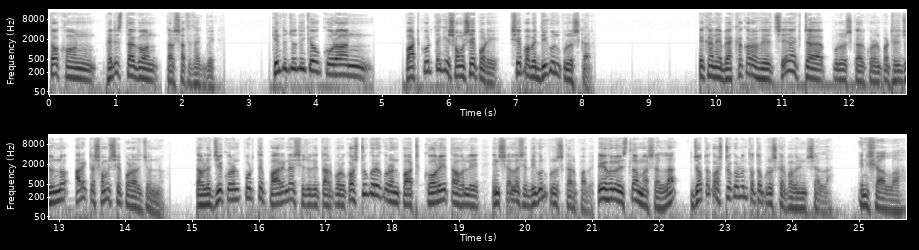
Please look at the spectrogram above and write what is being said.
তখন ফেরিস্তাগণ তার সাথে থাকবে। কিন্তু যদি কেউ কোরআন পাঠ করতে গিয়ে সমস্যায় পড়ে, সে পাবে দ্বিগুণ পুরস্কার। এখানে ব্যাখ্যা করা হয়েছে একটা পুরস্কার কোরআন পাঠের জন্য, আরেকটা সমস্যায় পড়ার জন্য। তাহলে যে কোরআন পড়তে পারে না, সে যদি তারপরও কষ্ট করে কোরআন পাঠ করে, তাহলে ইনশাল্লাহ সে দ্বিগুণ পুরস্কার পাবে। এ হলো ইসলাম মাসাল্লাহ যত কষ্ট করবেন, তত পুরস্কার পাবেন ইনশাল্লাহ ইনশাআল্লাহ।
